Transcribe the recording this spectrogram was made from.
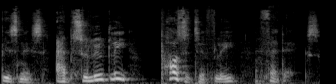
business. Absolutely, positively FedEx.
